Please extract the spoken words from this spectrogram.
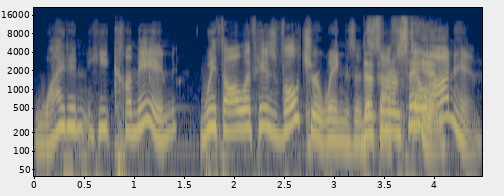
why didn't he come in with all of his vulture wings and That's what stuff I'm still saying. on him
